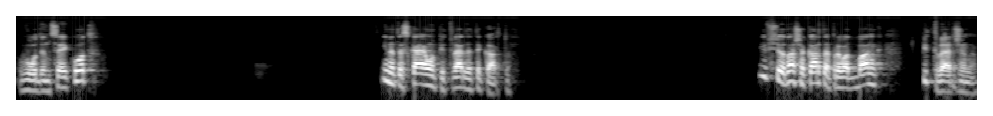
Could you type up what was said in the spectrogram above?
Вводимо цей код. І натискаємо підтвердити карту. І все, наша карта Приватбанк підтверджена.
